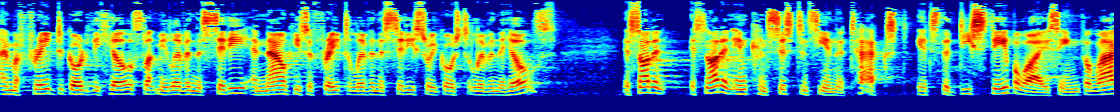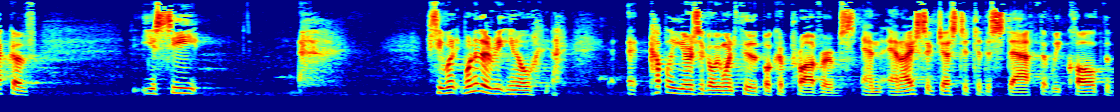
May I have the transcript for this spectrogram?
I'm afraid to go to the hills, let me live in the city, and now he's afraid to live in the city, so he goes to live in the hills? It's not an, it's not an inconsistency in the text. It's the destabilizing, the lack of, you see, see, one of the, you know, a couple of years ago we went through the book of Proverbs and, and I suggested to the staff that we called the,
